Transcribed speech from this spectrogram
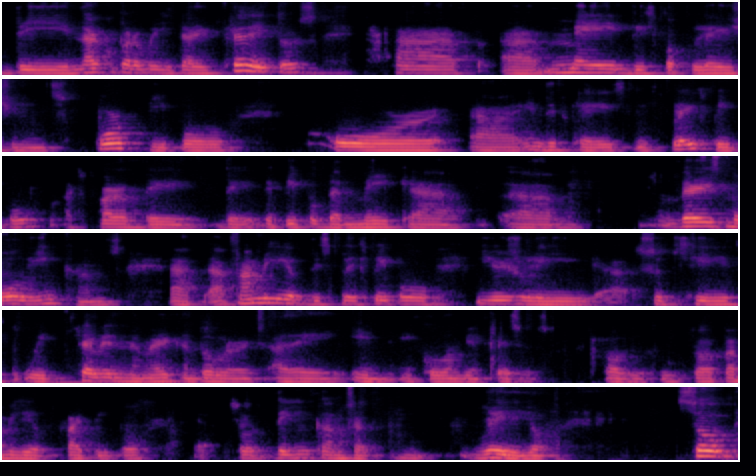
the narco-paramilitary creditors have uh, made these populations poor people or uh, in this case displaced people as part of the the, the people that make uh, um, very small incomes. Uh, a family of displaced people usually uh, subsists with seven American dollars a day in, in Colombian pesos, obviously. So a family of five people. So the incomes are really low. So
